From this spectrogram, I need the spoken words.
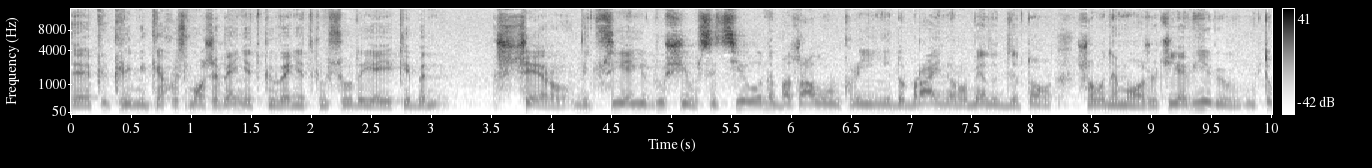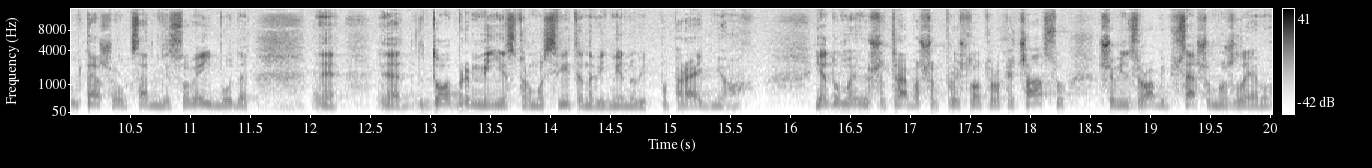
е, крім якихось може винятків, винятків всюди є, які би щиро від всієї душі всеціло не бажало Україні добра і не робили для того, що вони можуть. І я вірю в те- що Оксан Лісовий буде е, е, добрим міністром освіти на відміну від попереднього. Я думаю, що треба, щоб пройшло трохи часу, що він зробить все, що можливо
